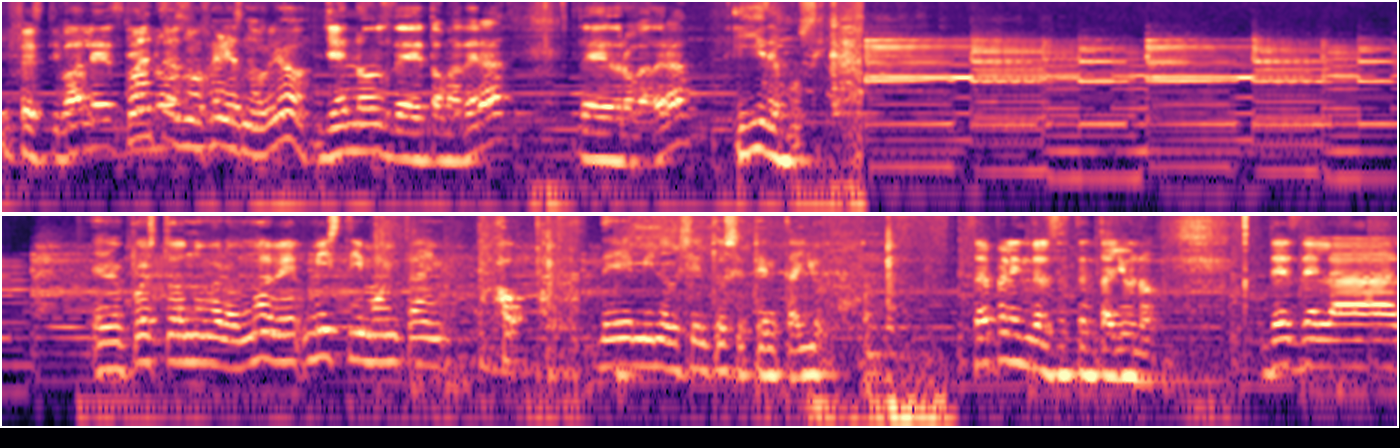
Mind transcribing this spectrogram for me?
Y festivales ¿Cuántas llenos, mujeres no vio? llenos de tomadera, de drogadera y de música. En el puesto número 9, Misty Mountain Hop de 1971. Zeppelin del 71. Desde la,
